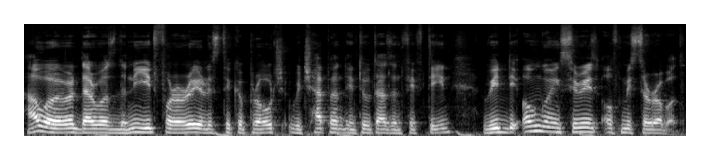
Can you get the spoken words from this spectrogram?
However, there was the need for a realistic approach which happened in 2015 with the ongoing series of Mr. Robot.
